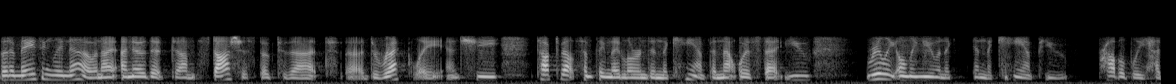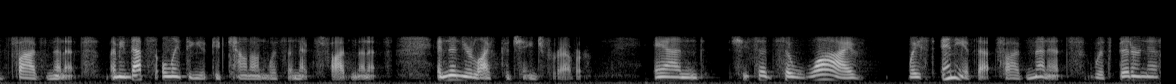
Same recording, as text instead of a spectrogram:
But amazingly, no. And I, I know that um, Stasia spoke to that uh, directly, and she talked about something they learned in the camp, and that was that you really only knew in the in the camp you probably had five minutes. I mean, that's the only thing you could count on was the next five minutes and then your life could change forever. And she said, So why waste any of that five minutes with bitterness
